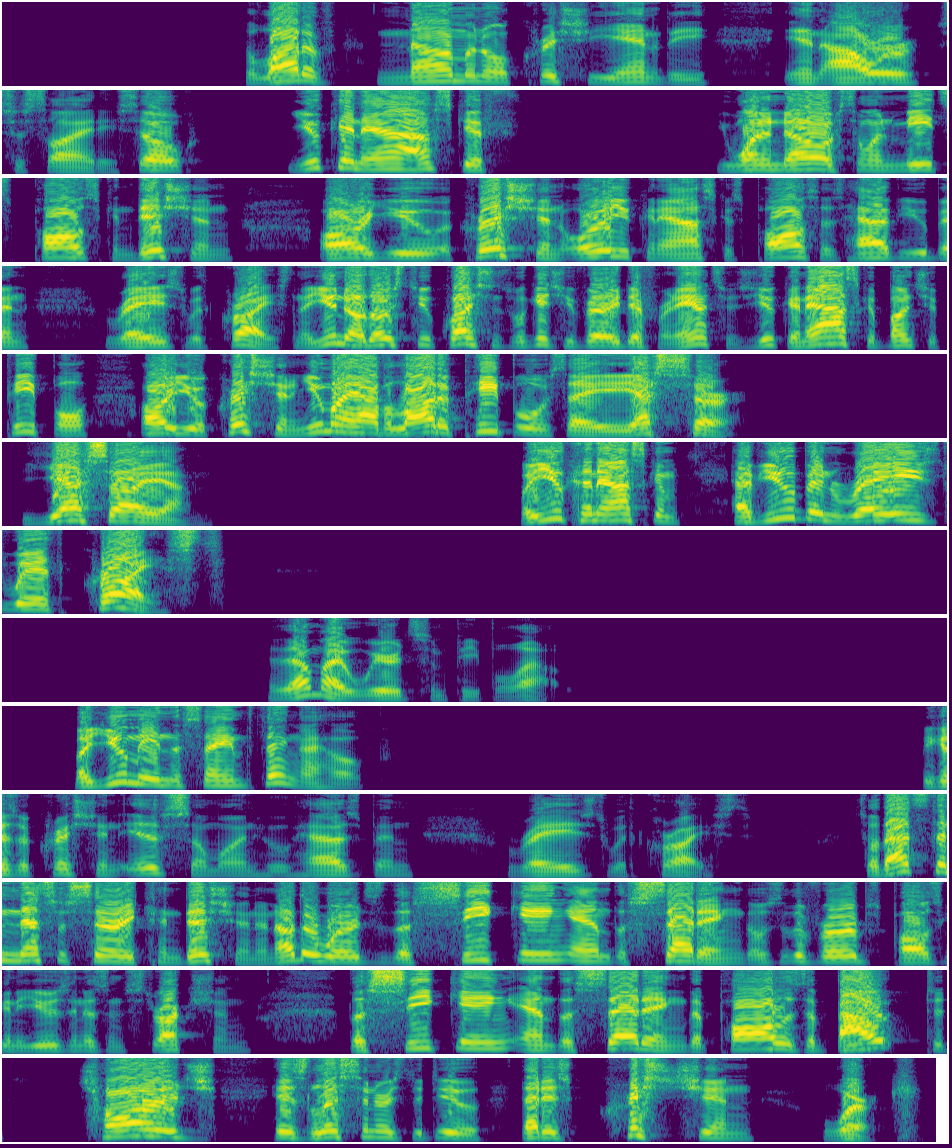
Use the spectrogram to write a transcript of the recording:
a lot of nominal Christianity in our society. So you can ask if you want to know if someone meets Paul's condition, are you a Christian? Or you can ask, as Paul says, have you been raised with Christ? Now, you know those two questions will get you very different answers. You can ask a bunch of people, are you a Christian? And you might have a lot of people who say, yes, sir. Yes, I am. But you can ask them, have you been raised with Christ? That might weird some people out. But you mean the same thing, I hope. Because a Christian is someone who has been raised with Christ. So that's the necessary condition. In other words, the seeking and the setting, those are the verbs Paul's going to use in his instruction. The seeking and the setting that Paul is about to charge his listeners to do, that is Christian work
